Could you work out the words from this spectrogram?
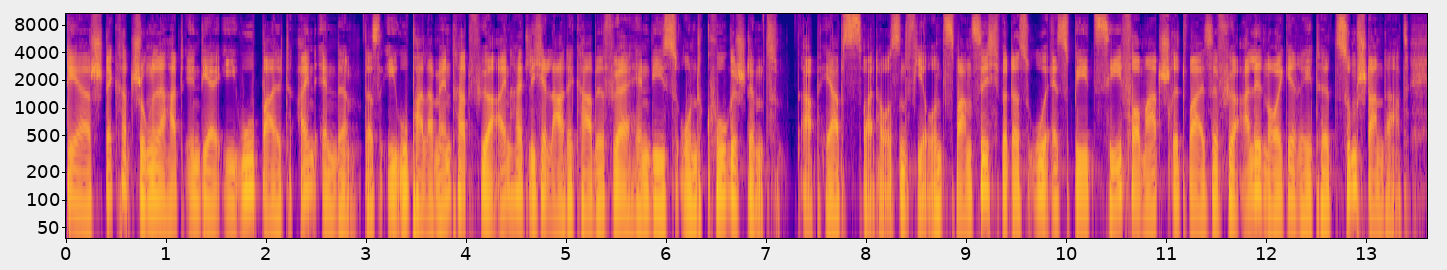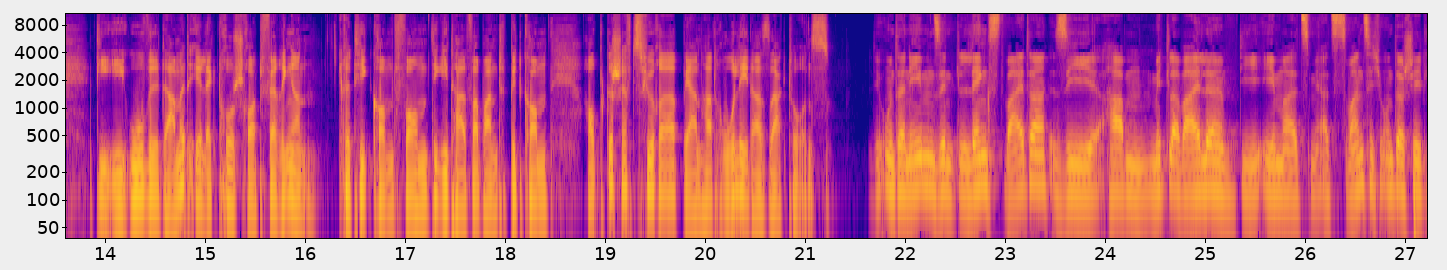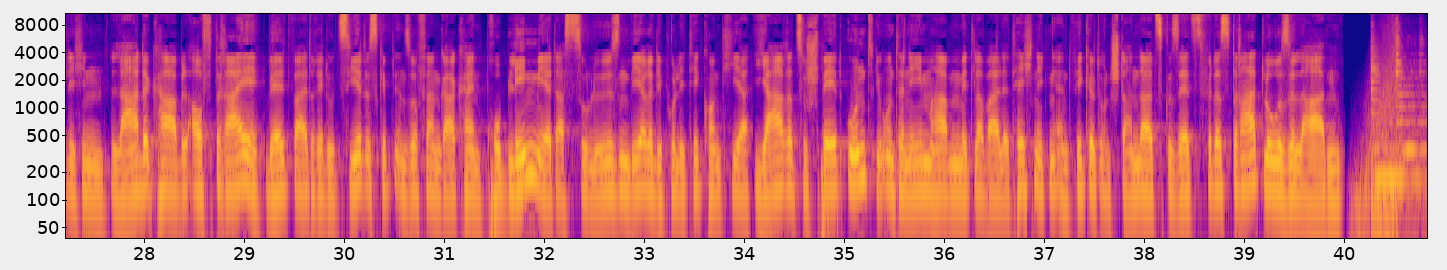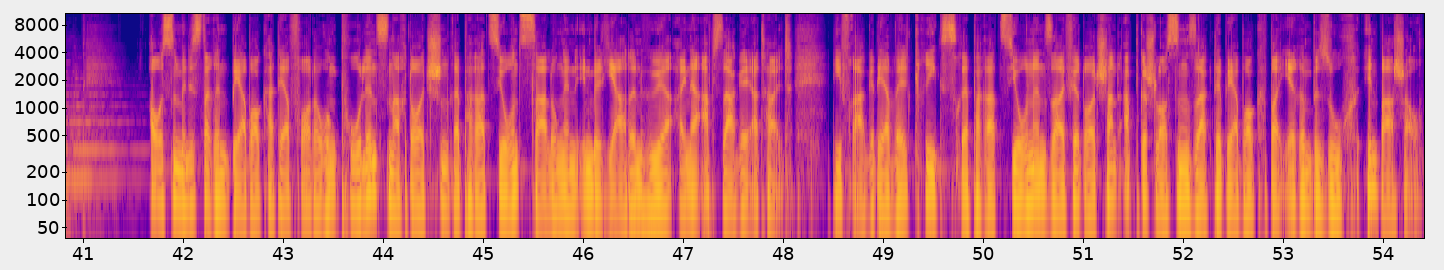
Der Steckerdschungel hat in der EU bald ein Ende. Das EU-Parlament hat für einheitliche Ladekabel für Handys und Co. gestimmt. Ab Herbst 2024 wird das USB-C-Format schrittweise für alle Neugeräte zum Standard. Die EU will damit Elektroschrott verringern. Kritik kommt vom Digitalverband Bitkom. Hauptgeschäftsführer Bernhard Rohleder sagte uns. Die Unternehmen sind längst weiter. Sie haben mittlerweile die ehemals mehr als 20 unterschiedlichen Ladekabel auf drei weltweit reduziert. Es gibt insofern gar kein Problem mehr, das zu lösen wäre. Die Politik kommt hier Jahre zu spät und die Unternehmen haben mittlerweile Techniken entwickelt und Standards gesetzt für das drahtlose Laden. Außenministerin Baerbock hat der Forderung Polens nach deutschen Reparationszahlungen in Milliardenhöhe eine Absage erteilt. Die Frage der Weltkriegsreparationen sei für Deutschland abgeschlossen, sagte Baerbock bei ihrem Besuch in Warschau.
